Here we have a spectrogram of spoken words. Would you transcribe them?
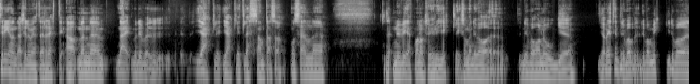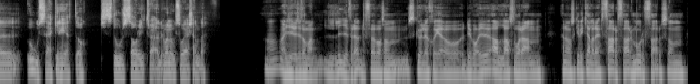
300 kilometer rätt in. Ja, men eh, nej, men det var jäkligt, jäkligt ledsamt alltså. Och sen... Eh, nu vet man också hur det gick, liksom, men det var, eh, det var nog... Jag vet inte, det var, det var mycket... Det var osäkerhet och stor sorg, tror jag. Det var nog så jag kände. Ja, givetvis var man livrädd för vad som skulle ske och det var ju allas våran, eller vad ska vi kalla det, farfar, morfar som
